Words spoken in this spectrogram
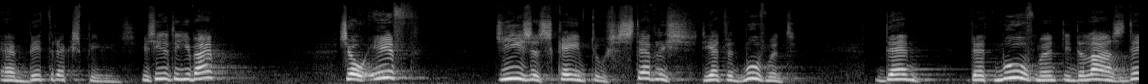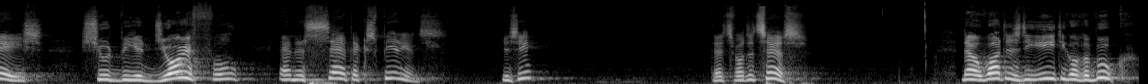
and bitter experience. You see that in your Bible? So if Jesus came to establish the Advent movement, then that movement in the last days should be a joyful and a sad experience. You see? That's what it says. Now, what is the eating of a book?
